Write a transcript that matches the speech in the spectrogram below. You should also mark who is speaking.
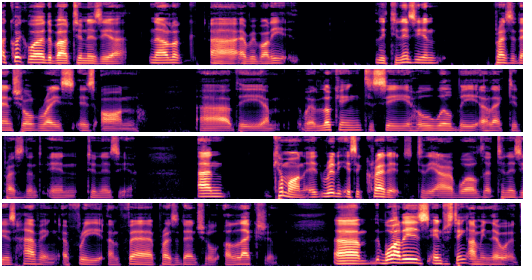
Speaker 1: a quick word about Tunisia. Now, look, uh, everybody, the Tunisian presidential race is on. Uh, the um, we're looking to see who will be elected president in Tunisia, and come on, it really is a credit to the Arab world that Tunisia is having a free and fair presidential election. Um, what is interesting, I mean, there were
